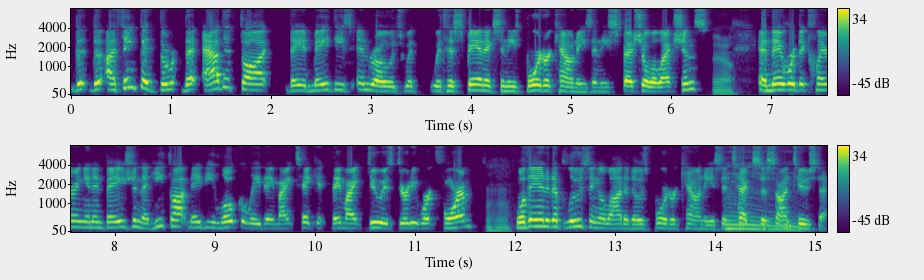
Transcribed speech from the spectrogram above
the, the, I think that the, that Abbott thought they had made these inroads with with Hispanics in these border counties and these special elections, Yeah. and they were declaring an invasion that he thought maybe locally they might take it, they might do his dirty work for him. Mhm. Well, they ended up losing a lot of those border counties in Texas on Mm. Tuesday.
